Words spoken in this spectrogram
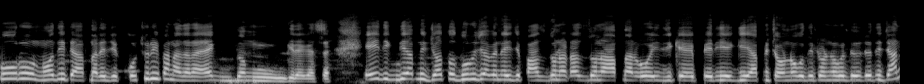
পুরো নদীটা আপনার এই যে কচুরিপানা দ্বারা একদম ঘিরে গেছে। এই দিক দিয়ে আপনি যত দূর যাবেন, এই যে পাঁচ দোনা, টাচ দোনা আপনার ওই দিকে পেরিয়ে গিয়ে আপনি চর্ণগতি, টর্ণগতি যদি যান,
